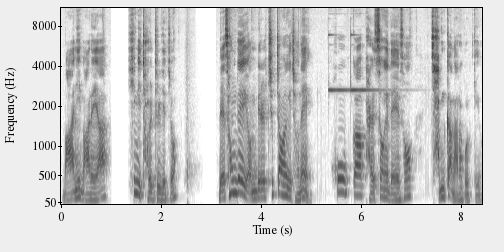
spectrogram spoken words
많이 말해야 힘이 덜 들겠죠? 내 성대의 연비를 측정하기 전에 호흡과 발성에 대해서 잠깐 알아볼게요.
